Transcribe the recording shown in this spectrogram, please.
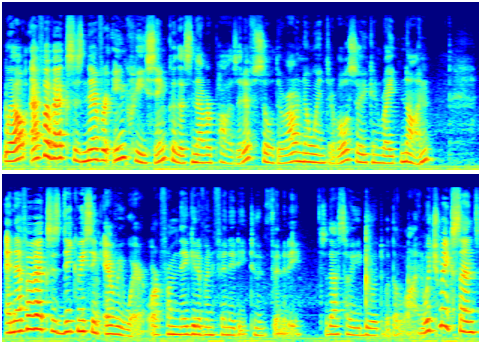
Well, f of x is never increasing because it's never positive, so there are no intervals, so you can write none. And f of x is decreasing everywhere, or from negative infinity to infinity. So that's how you do it with a line, which makes sense.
